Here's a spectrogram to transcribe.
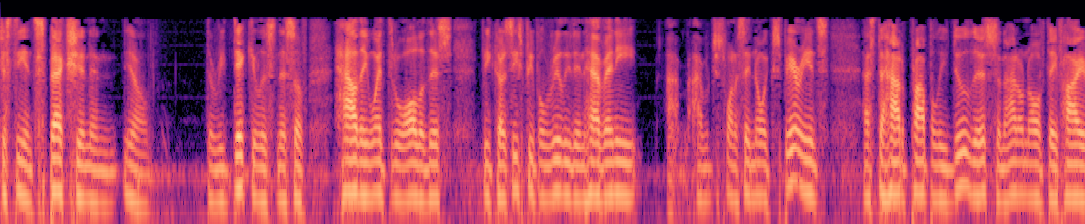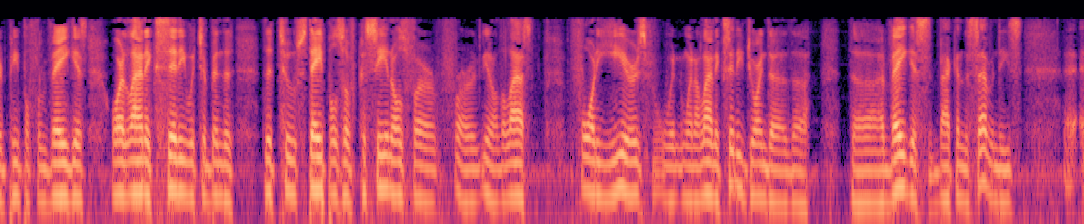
just the inspection and you know the ridiculousness of how they went through all of this because these people really didn't have any I, I just want to say no experience as to how to properly do this and I don't know if they've hired people from Vegas or Atlantic City which have been the the two staples of casinos for for you know the last 40 years when when Atlantic City joined the the the Vegas back in the 70s Uh,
